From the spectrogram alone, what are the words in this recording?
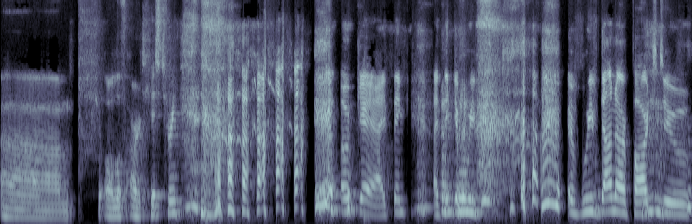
Um all of art history. Okay i think i think if we've if we've done our part to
